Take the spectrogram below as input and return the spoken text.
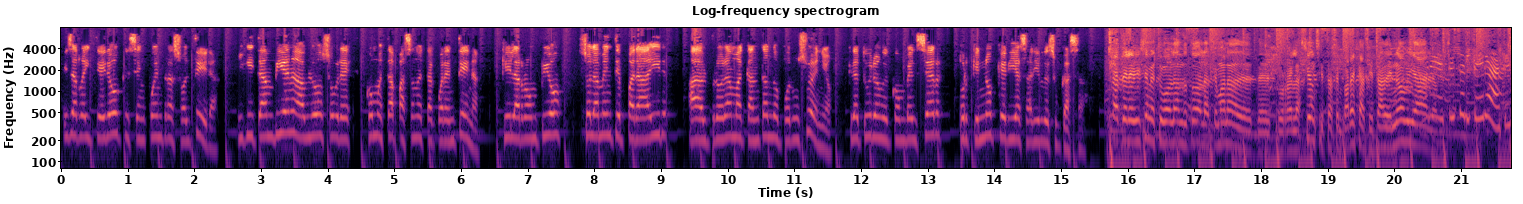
Ella reiteró que se encuentra soltera y que también habló sobre cómo está pasando esta cuarentena, que la rompió solamente para ir al programa Cantando por un Sueño, que la tuvieron que convencer porque no quería salir de su casa. La televisión estuvo hablando toda la semana de, de, tu relación, si estás en pareja, si estás de novia. Sí, estoy soltera, estoy,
